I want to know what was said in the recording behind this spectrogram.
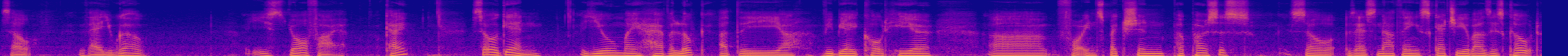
So there you go. It's your file okay? So again you may have a look at the uh, VBA code here uh, for inspection purposes. So there's nothing sketchy about this code.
